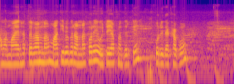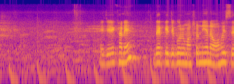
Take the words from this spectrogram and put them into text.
আমার মায়ের হাতের রান্না। মা কীভাবে রান্না করে ওইটাই আপনাদেরকে করে দেখাবো। এই যে এখানে দেড় কেজি গরুর মাংস নিয়ে নেওয়া হয়েছে।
